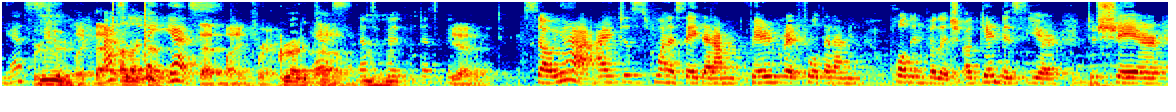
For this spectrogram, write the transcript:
Yes. For sure. Mm. like that absolutely like that. yes. that mind frame. Gratitude. Yes that's mm-hmm. a good that's a good yeah. way to so yeah i just want to say that i'm very grateful that i'm in Holden Village again this year to share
